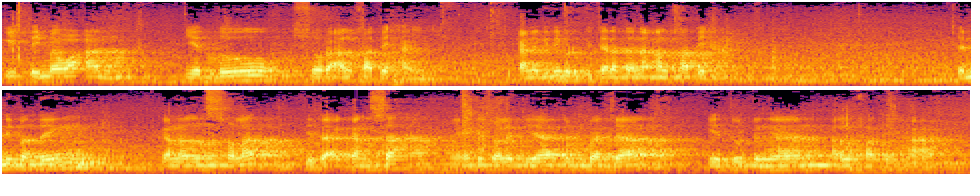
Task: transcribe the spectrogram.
istimewaan yaitu surah Al-Fatihah ini. Karena ini berbicara tentang Al-Fatihah. Dan ini penting karena sholat tidak akan sah ya, kecuali dia membaca itu dengan Al-Fatihah.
